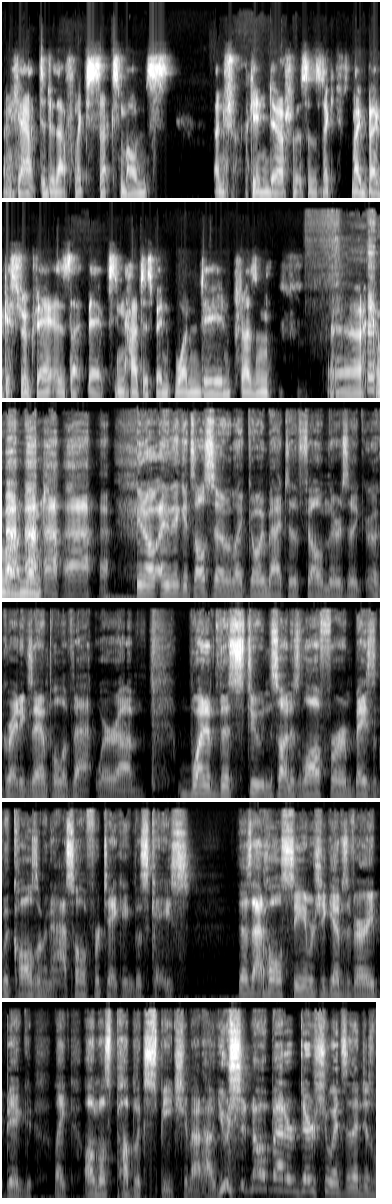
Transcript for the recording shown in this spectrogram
and he had to do that for like six months. And fucking Dershowitz is like, my biggest regret is that Epstein had to spend one day in prison. Uh, come on, man. you know, I think it's also like going back to the film. There's a, a great example of that where um, one of the students on his law firm basically calls him an asshole for taking this case. There's that whole scene where she gives a very big, like almost public speech about how you should know better, Dershowitz, and then just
